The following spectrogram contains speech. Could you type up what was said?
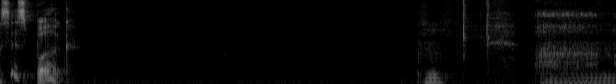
What's this book? Hmm. Um.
